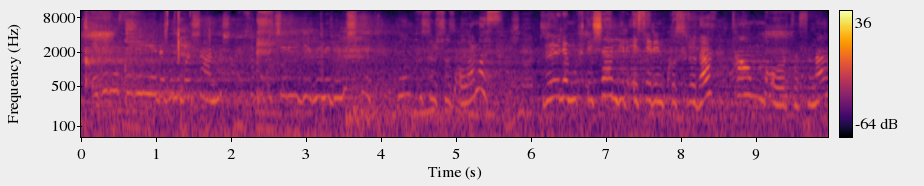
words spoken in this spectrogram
Edirne Selimiye de bunu başarmış. Fakat içeriye girdiğinde demiş ki bu kusursuz olamaz. Böyle muhteşem bir eserin kusuru da tam ortasına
